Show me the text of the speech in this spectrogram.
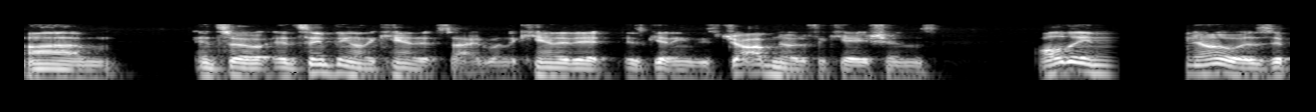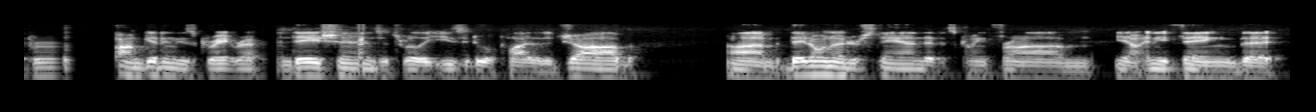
Um, and so and same thing on the candidate side. When the candidate is getting these job notifications, all they know is if I'm getting these great recommendations, it's really easy to apply to the job. Um, they don't understand that it's coming from you know anything that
